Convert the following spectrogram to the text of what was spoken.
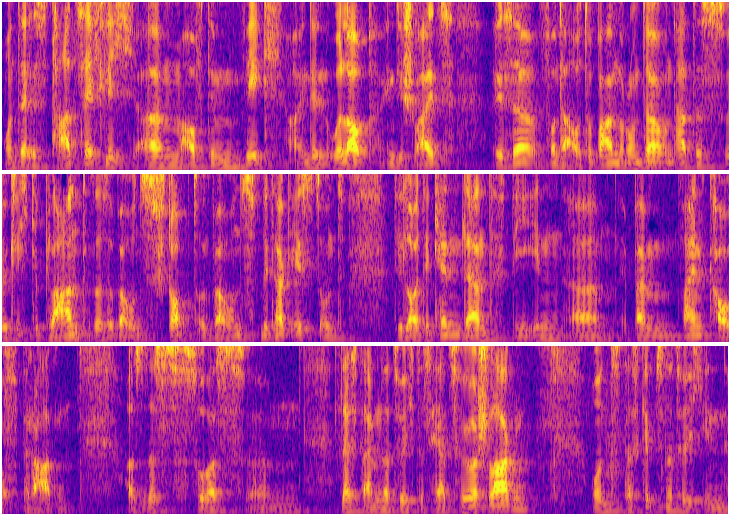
und der ist tatsächlich ähm, auf dem Weg in den Urlaub in die Schweiz ist er von der Autobahn runter und hat das wirklich geplant, dass er bei uns stoppt und bei uns Mittag isst und die Leute kennenlernt, die ihn äh, beim Weinkauf beraten. Also das sowas ähm, lässt einem natürlich das Herz höher schlagen. Und das gibt es natürlich in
